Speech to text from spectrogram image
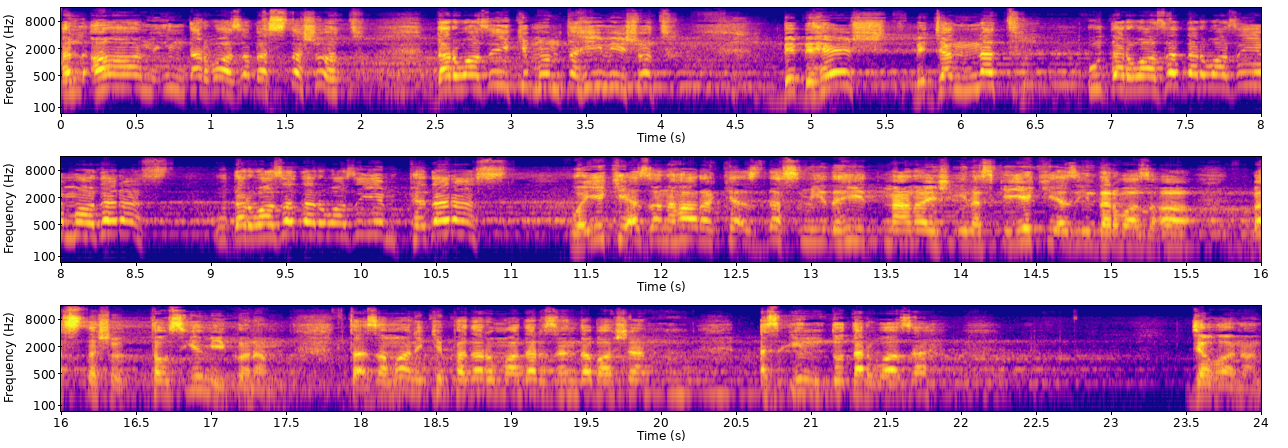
الان این دروازه بسته شد. دروازه ای که منتهی می شد به بهشت به جنت. او دروازه دروازه مادر است. او دروازه دروازه پدر است. و یکی از آنها را که از دست می دهید معنایش این است که یکی از این دروازه ها بسته شد. توصیه می کنم تا زمانی که پدر و مادر زنده باشند از این دو دروازه جوانان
